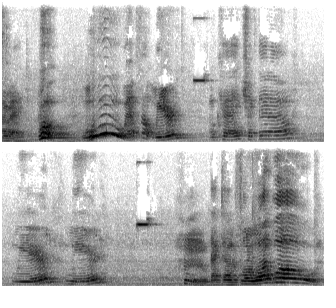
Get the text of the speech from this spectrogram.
All right. Whoa, woo, that felt weird. Okay, check that out. Weird, weird. Hmm, back down to floor one. Whoa.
